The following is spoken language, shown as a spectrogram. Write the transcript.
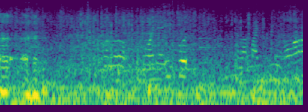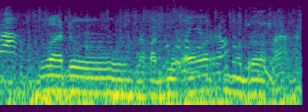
Kalau semuanya ikut bisa 80 orang. Waduh, 80 orang ngobrol apaan?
